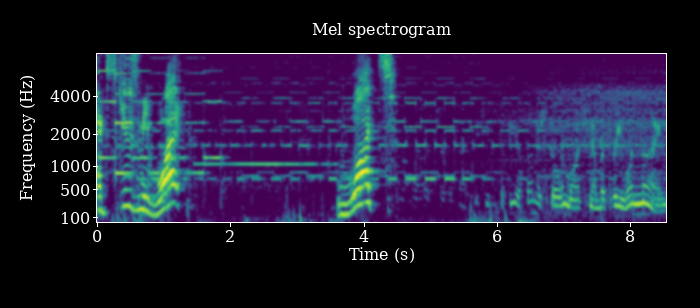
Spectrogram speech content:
Excuse me, what? What? Severe thunderstorm watch number 319,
